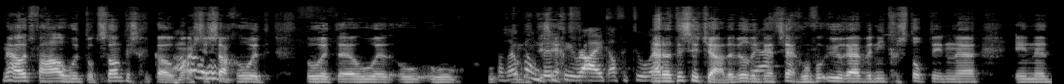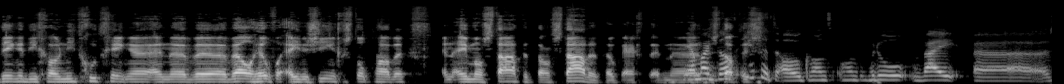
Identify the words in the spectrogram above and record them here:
Nou, het verhaal hoe het tot stand is gekomen. Als je Oh. zag hoe het, hoe het, hoe het, hoe, hoe- Dat was ook wel een is bumpy echt- ride af en toe. Hè? Ja, dat is het ja. Dat wilde ik net zeggen. Hoeveel uren hebben we niet gestopt in, eh, in eh, dingen die gewoon niet goed gingen. En eh, we wel heel veel energie in gestopt hadden. En eenmaal staat het, dan staat het ook echt. En, ja, maar dus dat, is het ook. Want, want ik bedoel, wij, nou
